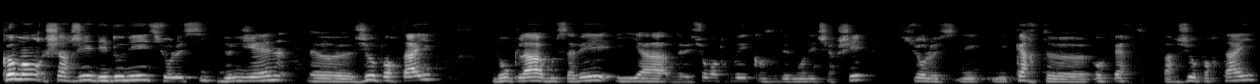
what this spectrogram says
Comment charger des données sur le site de l'IGN euh, Géoportail Donc là, vous le savez, vous avez sûrement trouvé quand je vous ai demandé de chercher sur le, les, cartes euh, offertes par Géoportail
